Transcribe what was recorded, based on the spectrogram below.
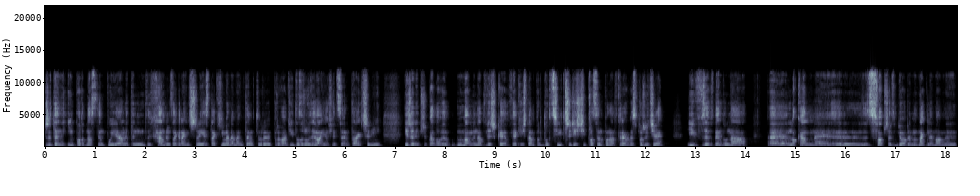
że ten import następuje, ale ten handel zagraniczny jest takim elementem, który prowadzi do zrównywania się cen, tak? Czyli jeżeli przykładowo mamy nadwyżkę w jakiejś tam produkcji 30% ponad krajowe spożycie i ze względu na e, lokalne, e, słabsze zbiory, nagle mamy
